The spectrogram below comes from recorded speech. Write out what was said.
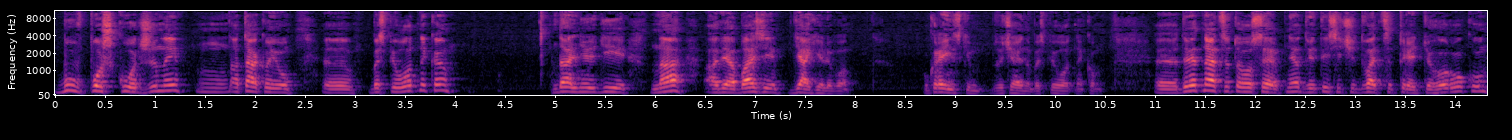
був пошкоджений атакою безпілотника дальньої дії на авіабазі Дягілєво, українським, звичайно, безпілотником. Е, 19 серпня 2023 року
